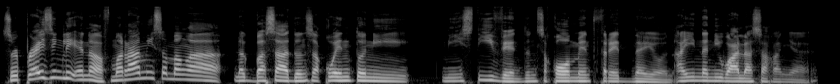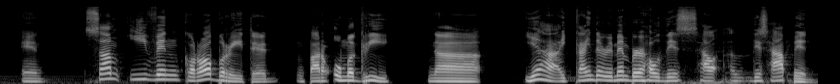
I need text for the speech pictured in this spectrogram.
Surprisingly enough, marami sa mga nagbasa doon sa kwento ni ni Steven doon sa comment thread na yon ay naniwala sa kanya. And some even corroborated, parang umagree na yeah, I kinda remember how this how this happened.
